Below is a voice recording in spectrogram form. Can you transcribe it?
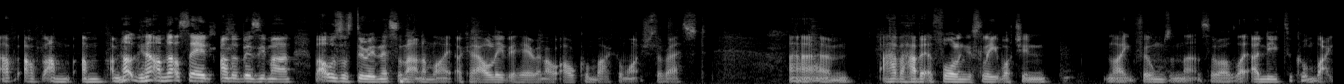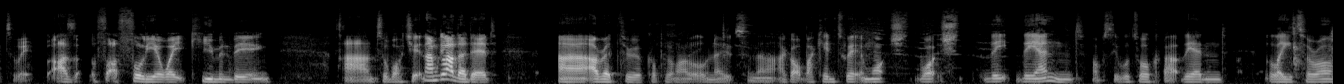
I'm, I'm, I'm not gonna, I'm not saying I'm a busy man, but I was just doing this and that, and I'm like, okay, I'll leave it here and I'll, I'll come back and watch the rest. Um, I have a habit of falling asleep watching like films and that, so I was like, I need to come back to it as a fully awake human being and to watch it, and I'm glad I did. Uh, I read through a couple of my little notes and then I got back into it and watched watched the the end. Obviously, we'll talk about the end later on.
